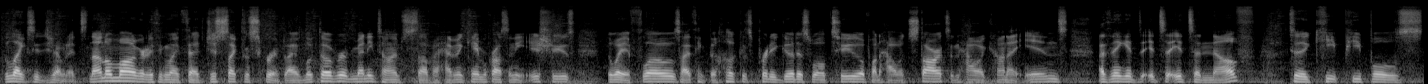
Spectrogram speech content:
the Legacy of Geminites. Not no manga or anything like that, just like the script. I've looked over it many times stuff. I haven't came across any issues. The way it flows, I think the hook is pretty good as well too, upon how it starts and how it kind of ends. I think it, it's it's enough to keep people's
